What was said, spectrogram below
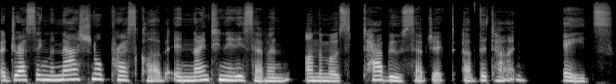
addressing the National Press Club in 1987 on the most taboo subject of the time AIDS.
